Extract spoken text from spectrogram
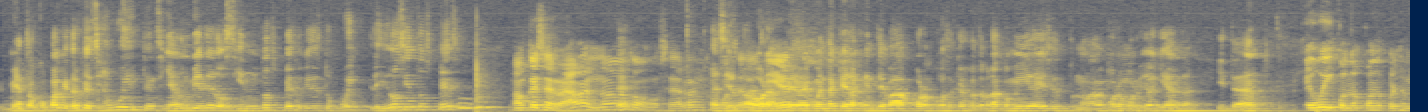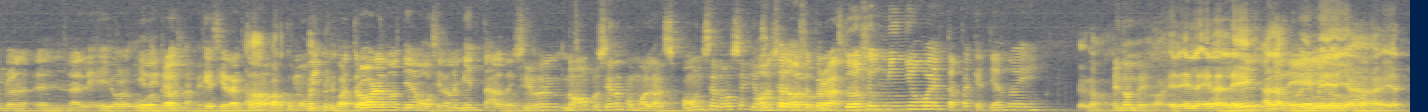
Me tocó paqueteros que decían, güey, te enseñaron un billete de 200 pesos, y dices tú, güey, le di 200 pesos, güey. Aunque cerraban, ¿no? ¿Eh? Como cerran. A como cierta hasta las hora, 10. pero de cuenta que la gente va por cosas que le falta para la comida y dices, pues no mames, por morrillo aquí anda, y te dan. Eh, güey, cuando, cuando, por ejemplo, en, en la ley o, o otros que cierran como, Ah, como 24 horas, ¿no? Tienen, o cierran bien tarde, güey. Cierran- no, pues cierran como a las 11, 12. ya 11, se 12, cerraron. pero a las 12 un niño, güey, está paqueteando ahí. Eh, No, ¿En dónde? no, en, en- en la ley, a las la 9 y media ya, ya-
